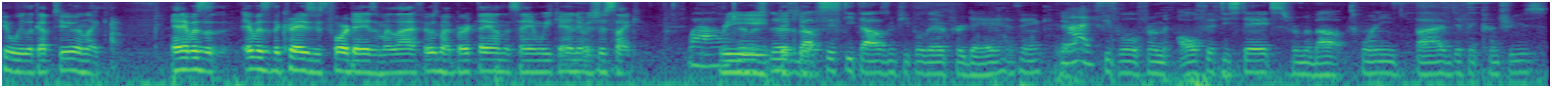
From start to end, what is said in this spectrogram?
people we look up to and like and it was it was the craziest four days of my life. It was my birthday on the same weekend. It was just like Wow. Re- There was, there was about Ridiculous. 50,000 people there per day, I think. Nice. People from all 50 states, from about 25 different countries.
